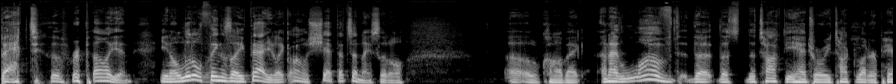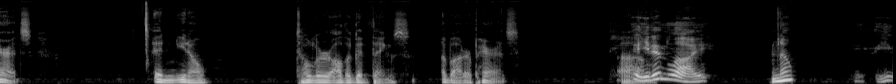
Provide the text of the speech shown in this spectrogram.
back to the rebellion. You know, little things like that. You're like, oh shit, that's a nice little uh, little callback. And I loved the the the talk that he had where he talked about her parents, and you know, told her all the good things about her parents. Um, Yeah, he didn't lie. No, He, he,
